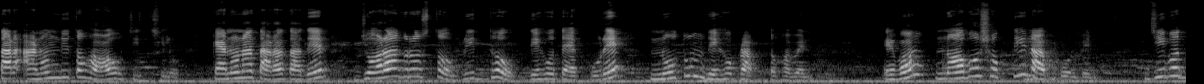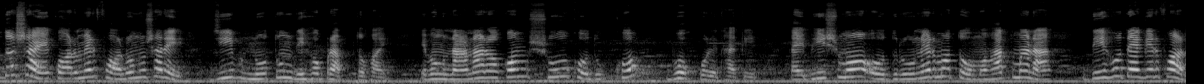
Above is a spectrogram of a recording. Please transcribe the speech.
তার আনন্দিত হওয়া উচিত ছিল। কেননা তারা তাদের জরাগ্রস্ত বৃদ্ধ দেহ ত্যাগ করে নতুন দেহ প্রাপ্ত হবেন এবং নবশক্তি লাভ করবেন। জীবদ্দশায় কর্মের ফল অনুসারে জীব নতুন দেহ প্রাপ্ত হয় এবং নানা রকম সুখ ও দুঃখ ভোগ করে থাকে। তাই ভীষ্ম ও দ্রোণের মতো মহাত্মারা দেহ ত্যাগের ফল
